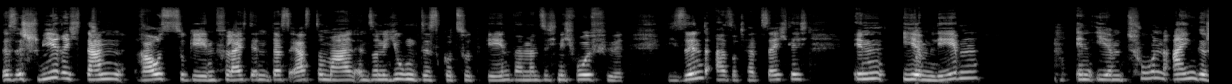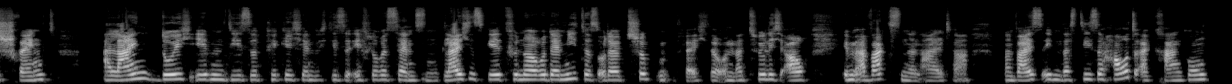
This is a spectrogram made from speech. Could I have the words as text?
es ist schwierig, dann rauszugehen, vielleicht in das erste Mal in so eine Jugenddisco zu gehen, weil man sich nicht wohlfühlt. Die sind also tatsächlich in ihrem Leben, in ihrem Tun eingeschränkt, allein durch eben diese Pickelchen, durch diese Effloreszenzen. Gleiches gilt für Neurodermitis oder Schuppenflechte und natürlich auch im Erwachsenenalter. Man weiß eben, dass diese Hauterkrankung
